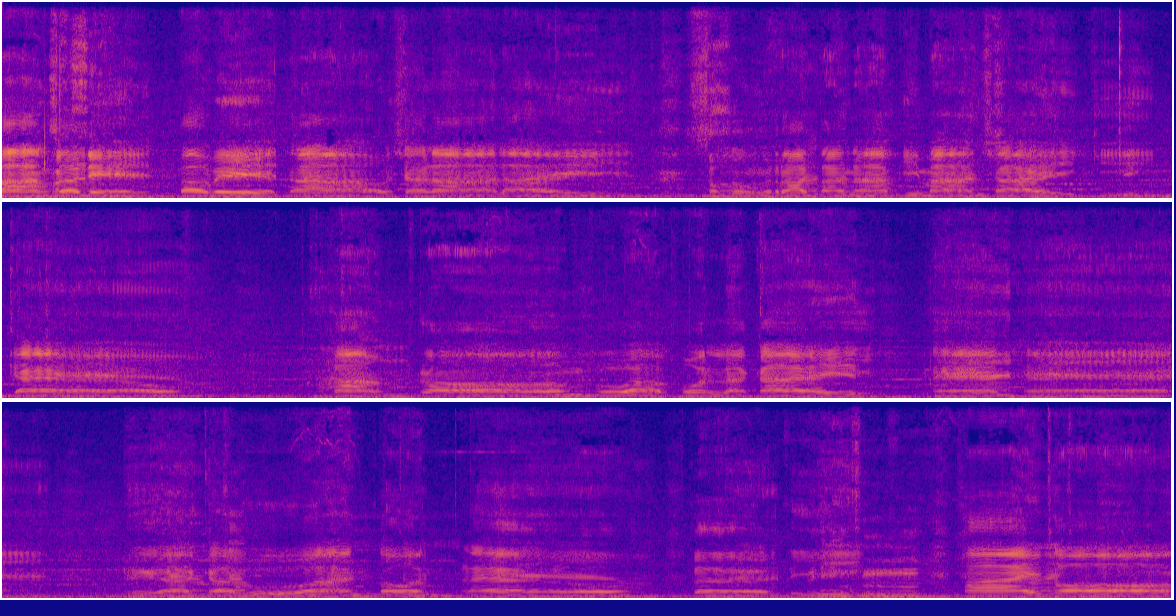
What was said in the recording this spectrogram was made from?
ต่างเสด็จประเวทอ้าวชาลาลัย ทรงรัตนาพิมานชัยกิ่งแก้วตั้งพร้อมพวกพลไกแหนแห่เรือกระบวนต้นแพล้วเปิดลิงพายทอง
